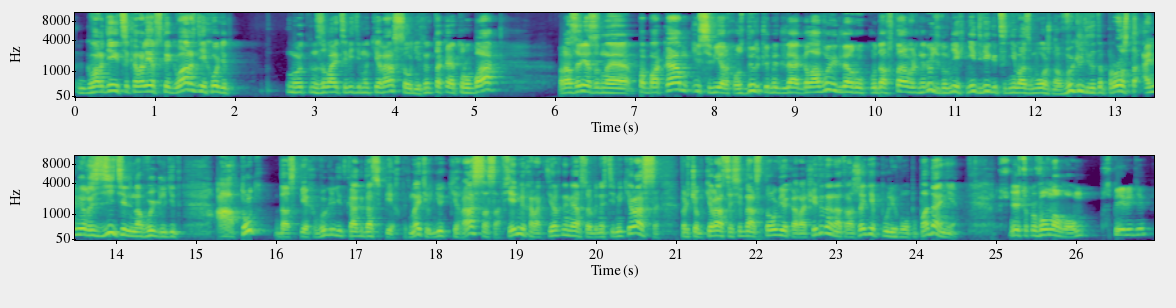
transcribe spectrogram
гвардейцы Королевской гвардии ходят, ну, это называется, видимо, кераса у них, ну, это такая труба, разрезанная по бокам и сверху, с дырками для головы и для рук, куда вставлены люди, но в них не двигаться невозможно. Выглядит это просто омерзительно выглядит. А тут доспех выглядит как доспех. Понимаете, у нее кераса со всеми характерными особенностями керасы. Причем кераса 17 века рассчитана на отражение пулевого попадания. То есть, у нее есть такой волнолом спереди,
